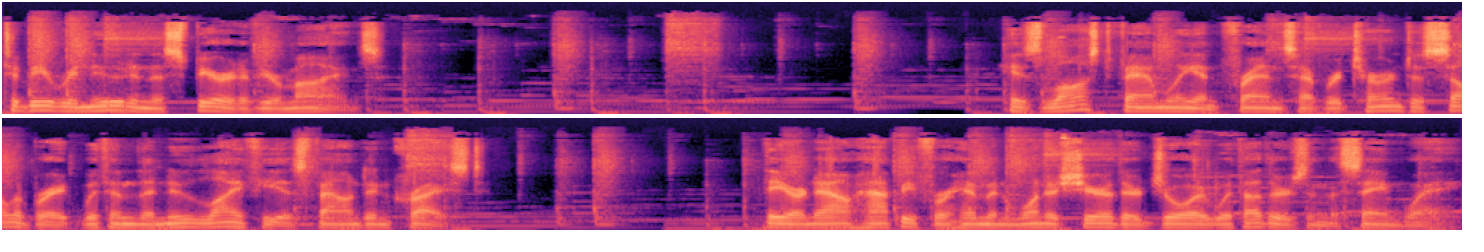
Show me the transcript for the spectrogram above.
to be renewed in the spirit of your minds. His lost family and friends have returned to celebrate with him the new life he has found in Christ. They are now happy for him and want to share their joy with others in the same way.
